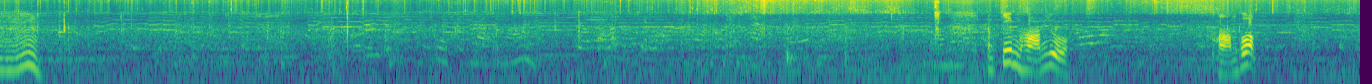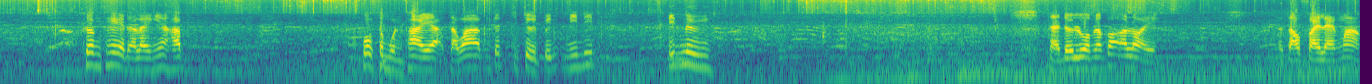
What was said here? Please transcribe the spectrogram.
อืมน้ำจิ้มหอมอยู่ หอมพวก เครื่องเทศอะไรเงี้ยครับ พวกสมุนไพรอะแต่ว่ามันจะจืดๆไปนิดนิดๆ นิดนึง แต่โดยรวมแล้วก็อร่อย แต่เตาไฟแรงมาก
